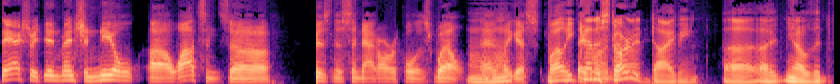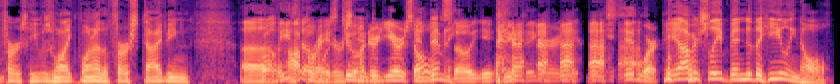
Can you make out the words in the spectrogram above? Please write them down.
they actually did mention Neil uh, Watson's uh, business in that article as well. As Mhm. I guess well, he kind of started diving Uh, uh, you know, the first he was like one of the first diving uh, well, he's operators. almost 200 years in old, Bimini. so you, you figure it, it did work. he obviously been to the healing hole.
